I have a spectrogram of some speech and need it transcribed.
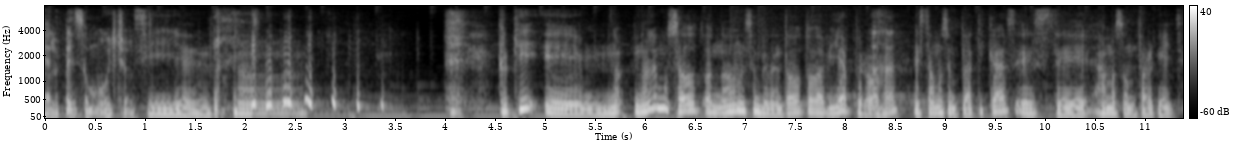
Ya lo pensó mucho. sí, eh, no. Creo que eh, no, no lo hemos usado o no lo hemos implementado todavía, pero Ajá. estamos en pláticas. Este Amazon Fargate.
